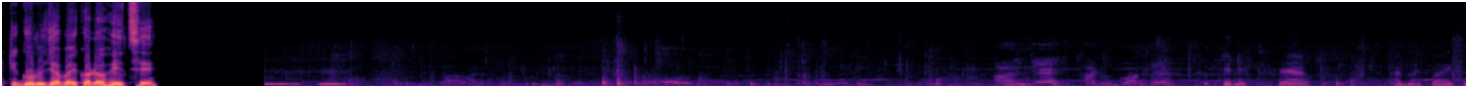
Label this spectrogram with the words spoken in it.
একটি গরু জবাই করা হয়েছে। আগুন হ্যাঁ আগুন পোহাইতে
